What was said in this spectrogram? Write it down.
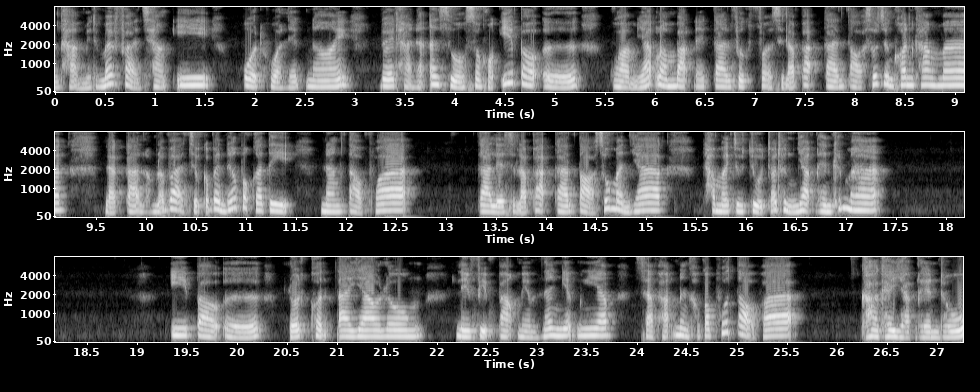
ำถามนี้ทำให้ฝานชางอี้ปวดหัวเล็กน้อย โดยฐานะอันสูงส่งของอี้เปาเอ๋อความยากลำบากในการฝึกฝนศิลปะการต่อสู้จึงค่อนข้างมาก และการล้มละบาดเจ็บก็เป็นเรื่องปกติ นางตอบว่า การเรียนศิลปะการต่อสู้มันยากทำไมจู่ๆเจ้าถึงอยากเรียนขึ้นมา อีเป่าเอ๋อลดขนตายาวลงริมฝีปากเมียมนั่งเงียบๆสักพักหนึ่งเขาก็พูดต่อว่าข้าแค่อยากเรียนรู้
